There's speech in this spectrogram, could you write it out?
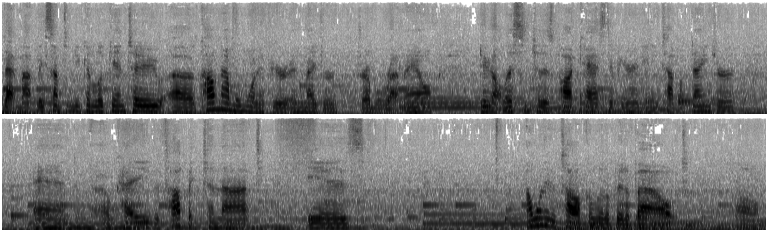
that might be something you can look into. Uh, call 911 if you're in major trouble right now. Do not listen to this podcast if you're in any type of danger. And okay, the topic tonight is I wanted to talk a little bit about um,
